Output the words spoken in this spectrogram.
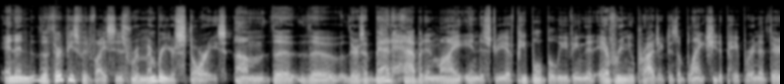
and then the third piece of advice is remember your stories. Um, the the there's a bad habit in my industry of people believing that every new project is a blank sheet of paper paper and that they're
